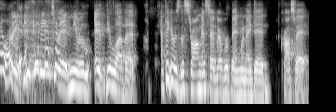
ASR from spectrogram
I like right. it. you get into it and you it, you love it. I think it was the strongest I've ever been when I did CrossFit.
